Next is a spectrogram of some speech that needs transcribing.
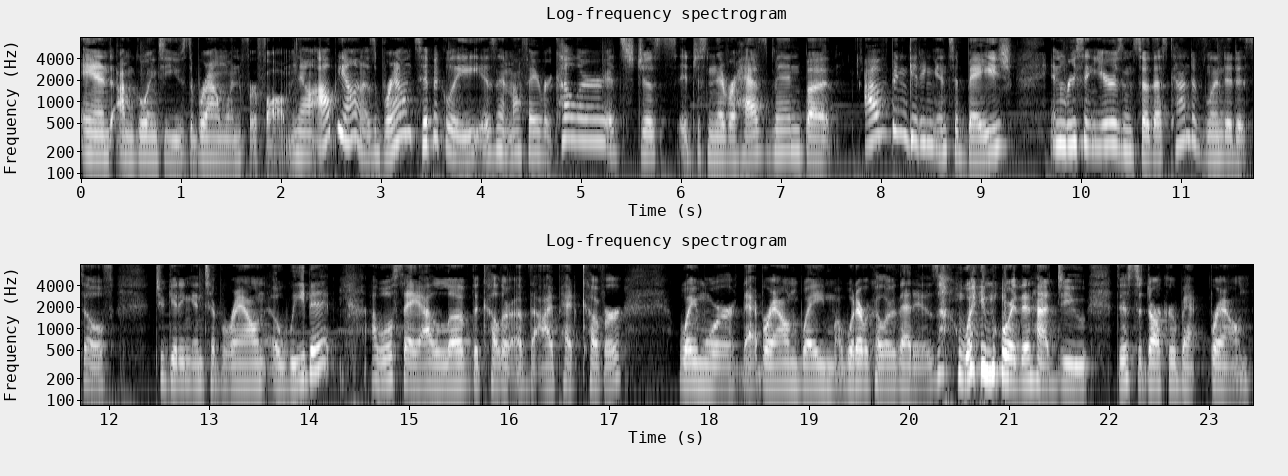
and I'm going to use the brown one for fall. Now, I'll be honest, brown typically isn't my favorite color. It's just, it just never has been, but I've been getting into beige in recent years, and so that's kind of lended itself to getting into brown a wee bit. I will say I love the color of the iPad cover way more that brown way whatever color that is way more than I do this darker brown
